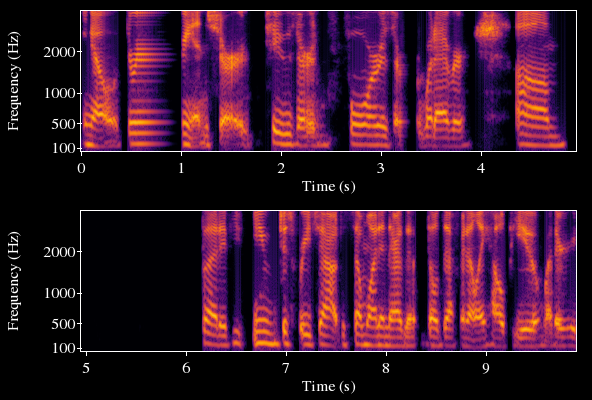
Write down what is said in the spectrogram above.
you know three inch or twos or fours or whatever. Um, but if you, you just reach out to someone in there that they'll definitely help you whether you're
